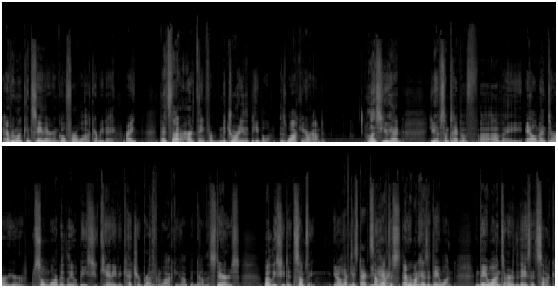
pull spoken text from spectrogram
Everyone can say they're going to go for a walk every day, right? That's not a hard thing for majority of the people is walking around. Unless you had you have some type of uh, of a ailment or you're so morbidly obese you can't even catch your breath from walking up and down the stairs, but at least you did something. You know, You have to start You somewhere. have to. Everyone has a day one, and day ones are the days that suck.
